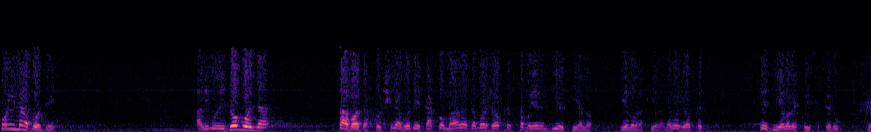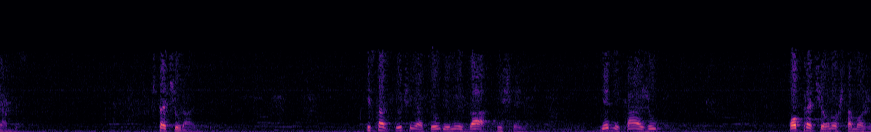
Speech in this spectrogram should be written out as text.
ko ima vode ali mu je dovoljna ta voda, količina vode je tako mala da može oprati samo jedan dio tijelo, dijelova tijela. Ne može oprati sve dijelove koji se peru pri. Šta će uraditi? Islamski učenjaci ovdje imaju dva mišljenja. Jedni kažu opraće ono što može.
